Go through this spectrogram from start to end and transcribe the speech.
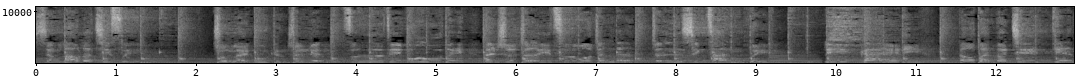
像老了七岁。从来不肯承认自己不对，但是这一次我真的真心忏悔。离开你到短短七天，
